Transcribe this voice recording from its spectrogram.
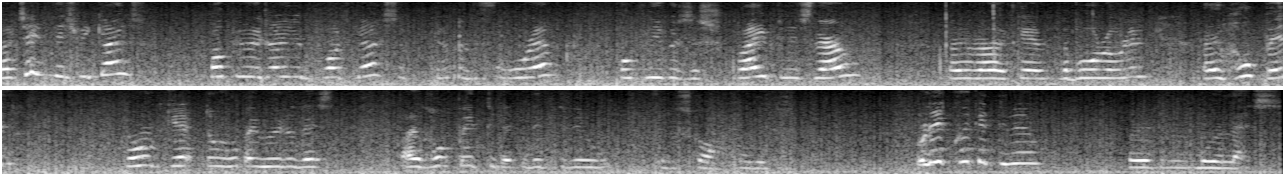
That's it this week guys. Hope you're enjoying the podcast. Looking at the forum, hopefully you can subscribe to this now. I'm uh, get the ball rolling. And I'm hoping, don't get, don't hope I'm ruining this, but I'm hoping to get an interview from Scott on this. Only a quick interview, but a more or less.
